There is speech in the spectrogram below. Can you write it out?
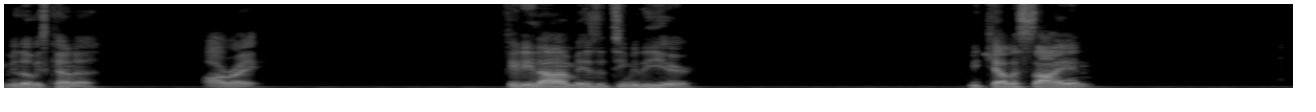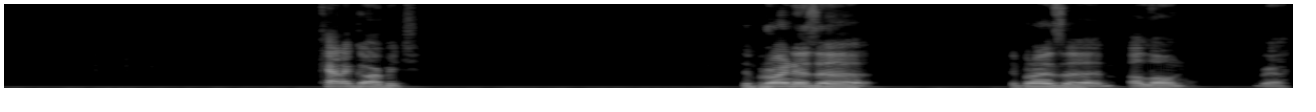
even though he's kind of all right. Philipp Lahm is the team of the year. Mikel Essien. Kind of garbage. De Bruyne is a De Bruyne is a alone, bruh.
